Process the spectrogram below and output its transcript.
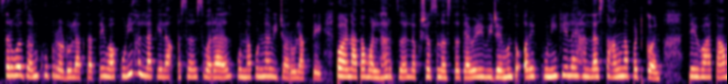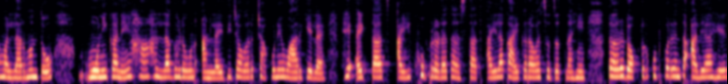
सर्वजण खूप रडू लागतात. तेव्हा कुणी हल्ला केला असं स्वराज पुन्हा पुन्हा विचारू लागते. पण आता मल्हारचं लक्षच नसतं. त्यावेळी विजय म्हणतो अरे कुणी केलाय हल्ला? सांग ना पटकन. तेव्हा आता मल्हार म्हणतो मोनिकाने हा हल्ला घडवून आणलाय. तिच्यावर चाकूने वार केलाय. हे ऐकताच आई खूप रडत असतात. आईला काय करावं सुचत नाही. तर डॉक्टर कुठपर्यंत आले आहेत?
